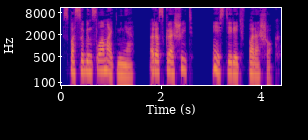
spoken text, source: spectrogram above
способен сломать меня, раскрошить и стереть в порошок.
